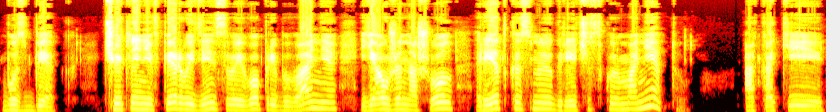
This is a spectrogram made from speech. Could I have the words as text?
Бузбек. Чуть ли не в первый день своего пребывания я уже нашел редкостную греческую монету. А какие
